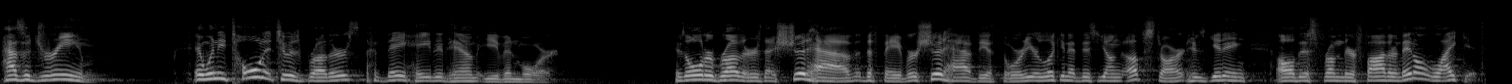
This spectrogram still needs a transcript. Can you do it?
has a dream. And when he told it to his brothers, they hated him even more. His older brothers, that should have the favor, should have the authority, are looking at this young upstart who's getting all this from their father, and they don't like it.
